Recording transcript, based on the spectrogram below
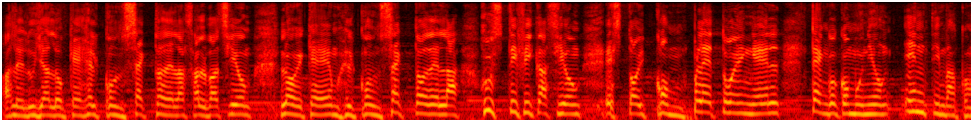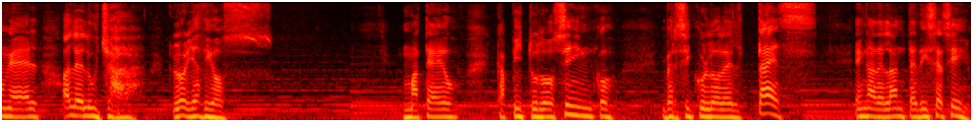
aleluya, lo que es el concepto de la salvación, lo que es el concepto de la justificación. Estoy completo en Él, tengo comunión íntima con Él. Aleluya. Gloria a Dios. Mateo capítulo 5, versículo del 3 en adelante dice así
